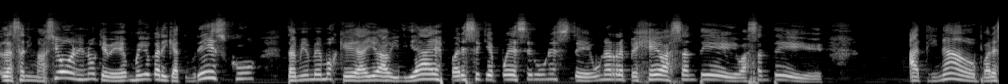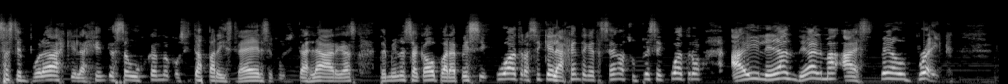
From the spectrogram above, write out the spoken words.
las animaciones, ¿no? Que veo medio caricaturesco. También vemos que hay habilidades. Parece que puede ser un, este, un RPG bastante, bastante atinado para esas temporadas que la gente está buscando cositas para distraerse, cositas largas. También lo he sacado para PC4, así que la gente que se haga su PC4, ahí le dan de alma a Spellbreak.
